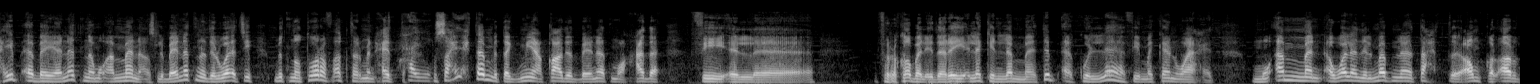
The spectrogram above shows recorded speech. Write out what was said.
هيبقى بياناتنا مؤمنة أصل بياناتنا دلوقتي متنتورة في أكتر من حتة حقيقي. وصحيح تم تجميع قاعدة بيانات موحدة في ال- في الرقابة الإدارية لكن لما تبقى كلها في مكان واحد مؤمن أولا المبنى تحت عمق الأرض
